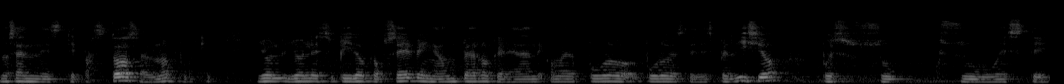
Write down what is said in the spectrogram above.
no sean este pastosas, ¿no? Porque yo, yo les pido que observen a un perro que le dan de comer puro, puro este desperdicio, pues su, su este,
